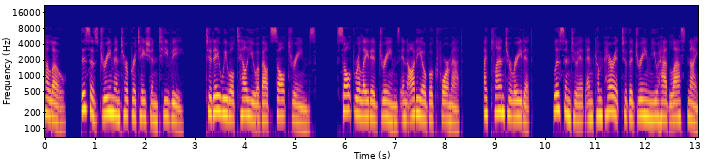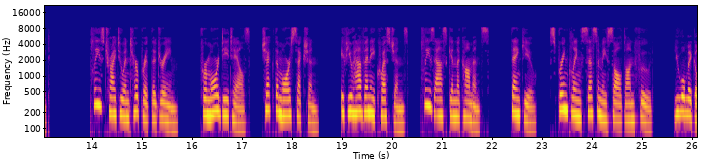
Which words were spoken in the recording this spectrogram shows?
Hello. This is Dream Interpretation TV. Today we will tell you about salt dreams. Salt-related dreams in audiobook format. I plan to read it. Listen to it and compare it to the dream you had last night. Please try to interpret the dream. For more details, check the More section. If you have any questions, please ask in the comments. Thank you. Sprinkling sesame salt on food. You will make a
